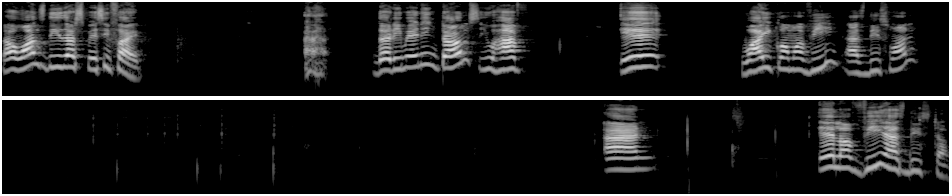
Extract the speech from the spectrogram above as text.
Now, once these are specified the remaining terms you have a y comma v as this one and L of V as this term.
